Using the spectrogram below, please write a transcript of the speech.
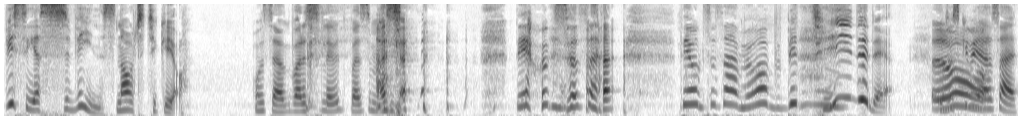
Vi ses svinsnart tycker jag. Och sen var det slut på sms. det är också så här, det är också så här, men vad betyder det? Och då skrev jag så här,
